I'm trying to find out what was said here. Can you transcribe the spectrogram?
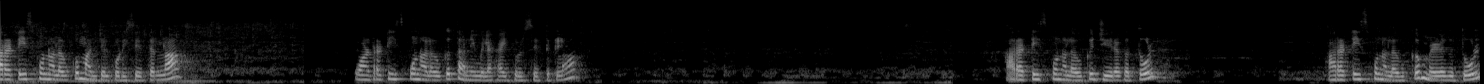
அரை டீஸ்பூன் அளவுக்கு மஞ்சள் பொடி சேர்த்துடலாம். ஒன்றரை டீஸ்பூன் அளவுக்கு தனி மிளகாய் தூள் சேர்த்துக்கலாம். அரை டீஸ்பூன் அளவுக்கு ஜீரகத்தூள் அரை டீஸ்பூன் அளவுக்கு மிளகுத்தூள்.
